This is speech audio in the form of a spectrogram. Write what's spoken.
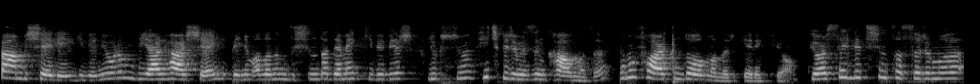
ben bir şeyle ilgileniyorum, diğer her şey benim alanım dışında demek gibi bir lüksü hiçbirimizin kalmadı. Bunun farkında olmaları gerekiyor. Görsel iletişim tasarımı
